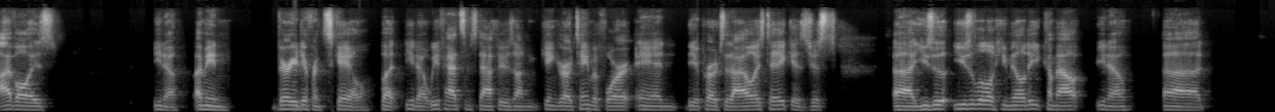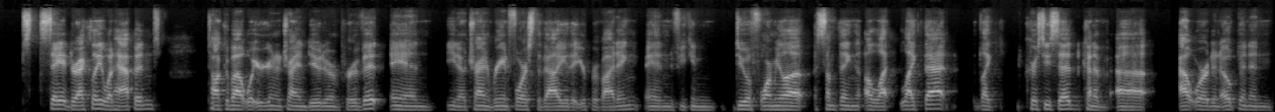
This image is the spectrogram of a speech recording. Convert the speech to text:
I've always, you know, I mean, very different scale, but you know, we've had some snafus on Gain Grow Retain before, and the approach that I always take is just uh, use a, use a little humility, come out, you know, uh, say it directly what happened, talk about what you're going to try and do to improve it, and you know, try and reinforce the value that you're providing. And if you can do a formula, something a lot like that, like Kristi said, kind of uh, outward and open and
